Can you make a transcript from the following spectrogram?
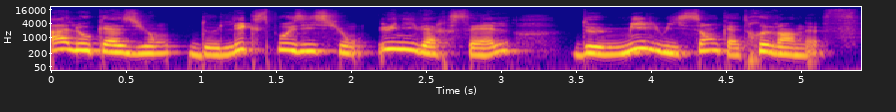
à l'occasion de l'exposition universelle de 1889.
